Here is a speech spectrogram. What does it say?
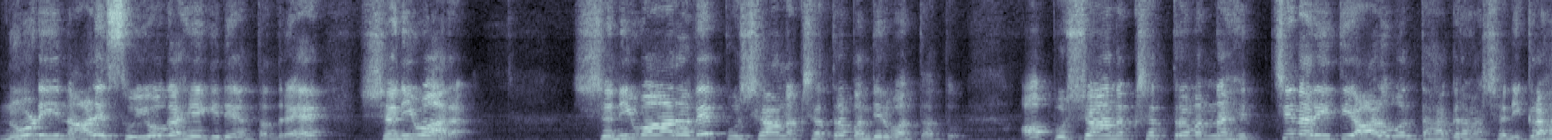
ನೋಡಿ, ನಾಳೆ ಸುಯೋಗ ಹೇಗಿದೆ ಅಂತಂದ್ರೆ ಶನಿವಾರ. ಶನಿವಾರವೇ ಪುಷ್ಯ ನಕ್ಷತ್ರ ಬಂದಿರುವಂಥದ್ದು ಆ ಪುಷ್ಯ ನಕ್ಷತ್ರವನ್ನ ಹೆಚ್ಚಿನ ರೀತಿ ಆಳುವಂತಹ ಗ್ರಹ ಶನಿ ಗ್ರಹ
